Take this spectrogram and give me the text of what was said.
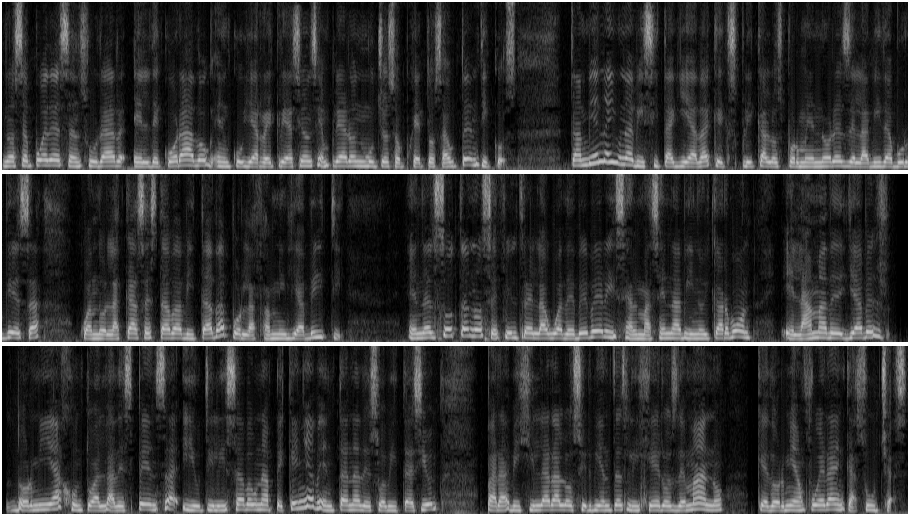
no se puede censurar el decorado en cuya recreación se emplearon muchos objetos auténticos. También hay una visita guiada que explica los pormenores de la vida burguesa cuando la casa estaba habitada por la familia Beatty. En el sótano se filtra el agua de beber y se almacena vino y carbón. El ama de llaves dormía junto a la despensa y utilizaba una pequeña ventana de su habitación para vigilar a los sirvientes ligeros de mano que dormían fuera en casuchas.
